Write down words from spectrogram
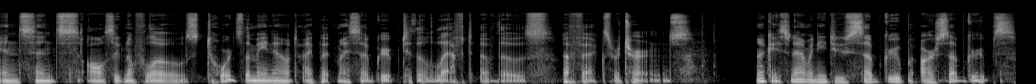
And since all signal flows towards the main out, I put my subgroup to the left of those effects returns. Okay, so now we need to subgroup our subgroups.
